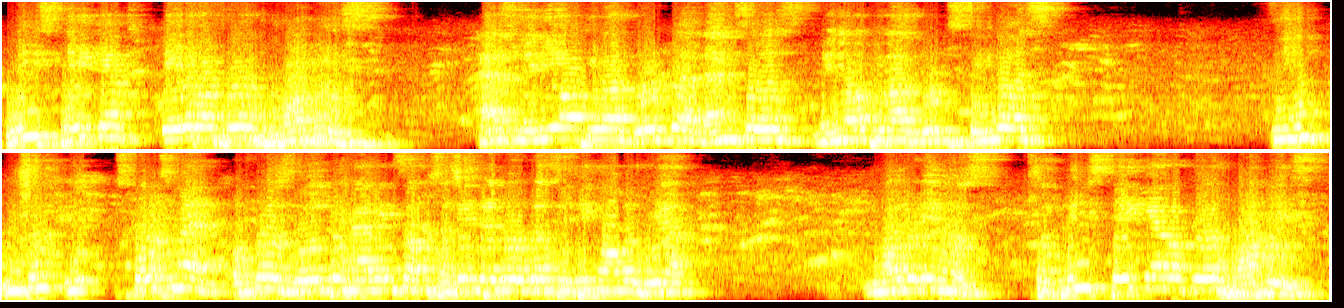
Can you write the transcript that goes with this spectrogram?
please take care of your hobbies. As many of you are good dancers, many of you are good singers. See, you, should, sportsman, of course, we will be having some Sachin Tendulkar sitting over here. Nobody knows. So please take care of your hobbies.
